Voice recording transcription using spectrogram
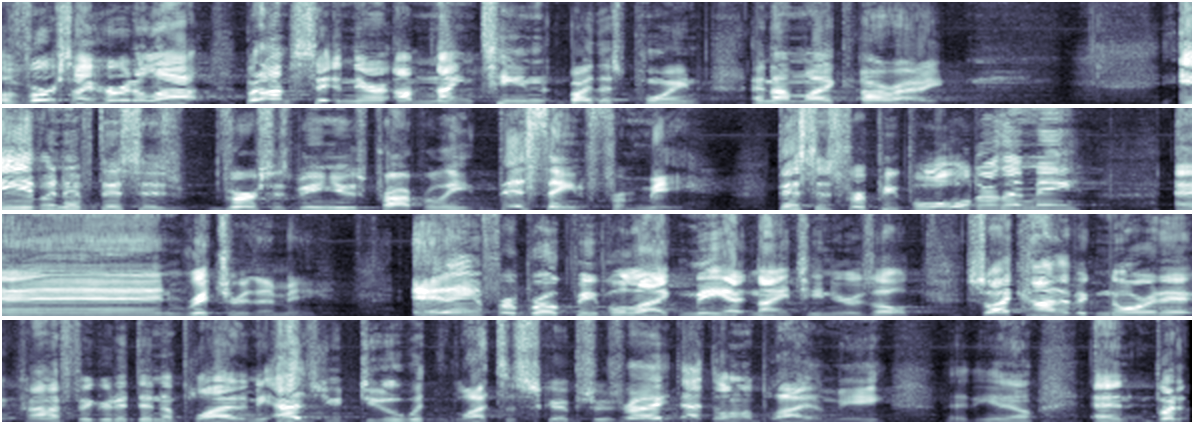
a verse i heard a lot but i'm sitting there i'm 19 by this point and i'm like all right even if this is verse is being used properly, this ain't for me. This is for people older than me and richer than me. It ain't for broke people like me at 19 years old. So I kind of ignored it, kind of figured it didn't apply to me, as you do with lots of scriptures, right? That don't apply to me, you know. And but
